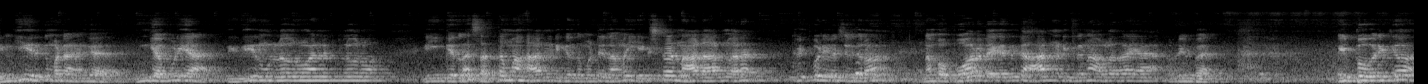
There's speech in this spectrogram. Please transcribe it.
எங்கேயும் இருக்க மாட்டாங்க. அங்கே இங்கே அப்படியா? திடீர்னு உள்ள வருவான் லெஃப்டில் வருவான். நீ இங்கெல்லாம் எல்லாம் ஹார்ன் அடிக்கிறது மட்டும் இல்லாமல் எக்ஸ்ட்ரா நாலு ஹார்ன் வர ஃபிட் பண்ணி வச்சுருக்கிறோம். நம்ம போகிற வேகத்துக்கு ஹார்ன் அடிக்கிறேன்னா அவ்வளோதான் அப்படிம்பேன் இப்போ வரைக்கும்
